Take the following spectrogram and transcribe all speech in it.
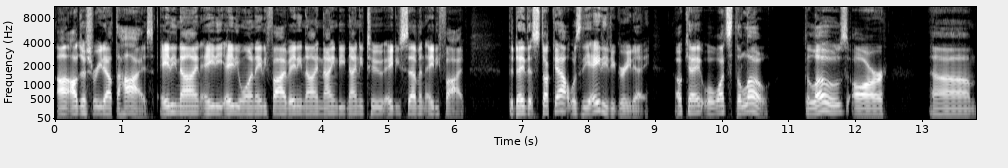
uh, I'll just read out the highs 89, 80, 81, 85, 89, 90, 92, 87, 85. The day that stuck out was the 80 degree day. Okay, well, what's the low? The lows are um,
